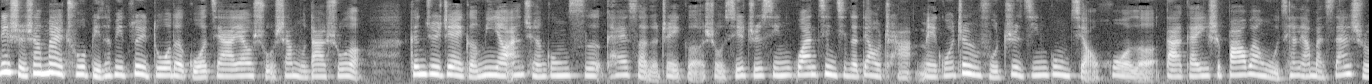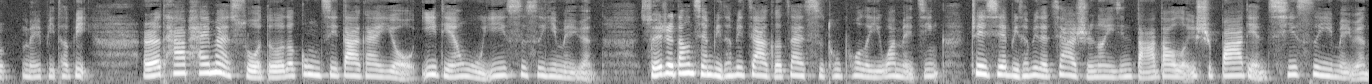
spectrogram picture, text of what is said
历史上卖出比特币最多的国家要数山姆大叔了。根据这个密钥安全公司 CASA 的这个首席执行官近期的调查，美国政府至今共缴获了大概一十八万五千两百三十枚比特币，而他拍卖所得的共计大概有一点五一四四亿美元。随着当前比特币价格再次突破了一万美金，这些比特币的价值呢已经达到了一十八点七四亿美元。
